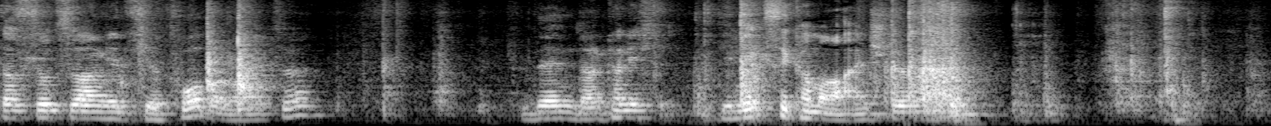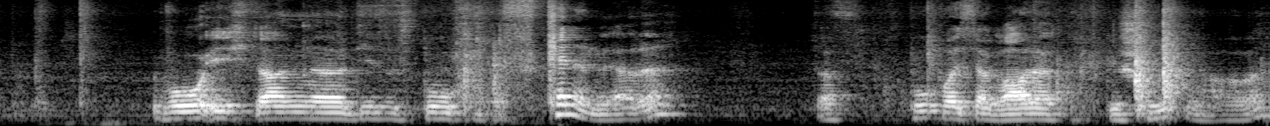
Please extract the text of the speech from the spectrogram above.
das sozusagen jetzt hier vorbereite denn dann kann ich die nächste Kamera einstellen, wo ich dann äh, dieses Buch scannen werde. das Buch, was ich da gerade geschnitten habe.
